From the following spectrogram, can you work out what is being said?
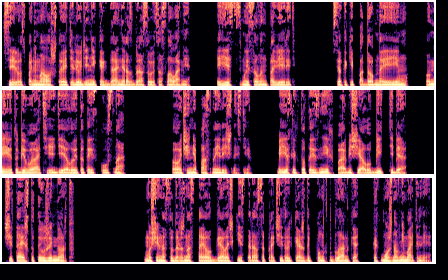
Сириус понимал, что эти люди никогда не разбрасываются словами, и есть смысл им поверить. Все-таки подобные им умеют убивать и делают это искусно. Очень опасные личности. И если кто-то из них пообещал убить тебя, считай, что ты уже мертв. Мужчина судорожно ставил галочки и старался прочитывать каждый пункт бланка как можно внимательнее.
